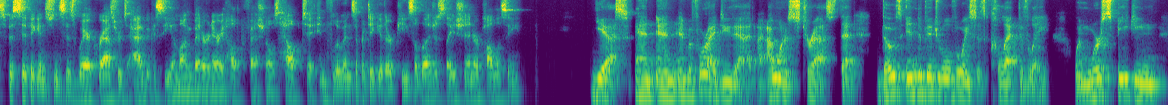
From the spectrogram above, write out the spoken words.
specific instances where grassroots advocacy among veterinary health professionals helped to influence a particular piece of legislation or policy? Yes, and and and before I do that, I, I want to stress that those individual voices collectively, when we're speaking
